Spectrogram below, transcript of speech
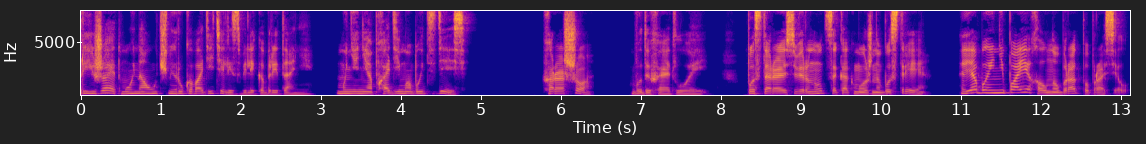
Приезжает мой научный руководитель из Великобритании. Мне необходимо быть здесь. Хорошо, выдыхает Луэй. Постараюсь вернуться как можно быстрее. Я бы и не поехал, но брат попросил.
